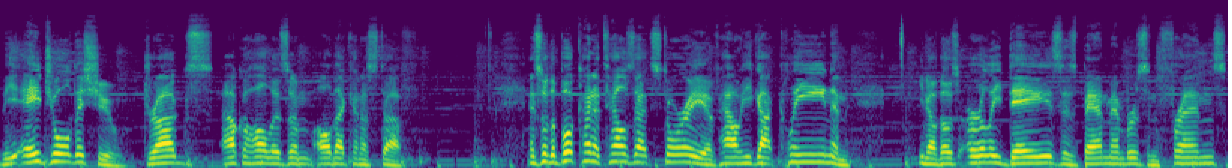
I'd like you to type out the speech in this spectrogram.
the age-old issue drugs alcoholism all that kind of stuff. And so the book kind of tells that story of how he got clean and you know those early days as band members and friends.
